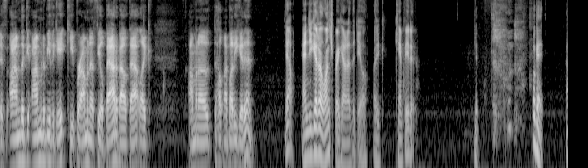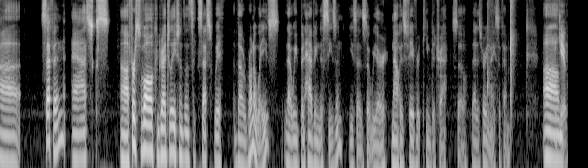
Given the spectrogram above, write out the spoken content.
if I'm the I'm going to be the gatekeeper I'm going to feel bad about that like I'm going to help my buddy get in. Yeah. And you get a lunch break out of the deal. Like, can't beat it. Yep. Okay. Uh, Stefan asks, uh, first of all, congratulations on success with the Runaways that we've been having this season. He says that we are now his favorite team to track, so that is very nice of him. Um, Thank you.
